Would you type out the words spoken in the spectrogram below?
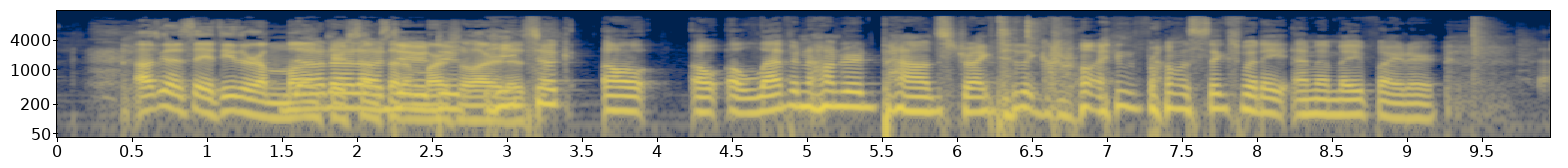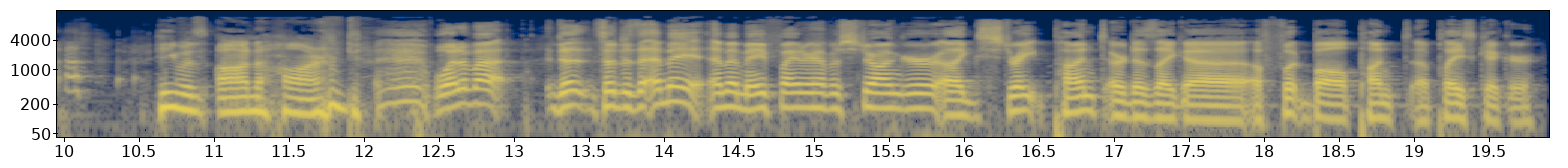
I was gonna say it's either a monk or some sort of martial artist. He took oh, oh, 1100 pound strike to the groin from a six foot eight MMA fighter. He was unharmed. What about does, so? Does the MMA, MMA fighter have a stronger like straight punt, or does like a, a football punt a place kicker?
